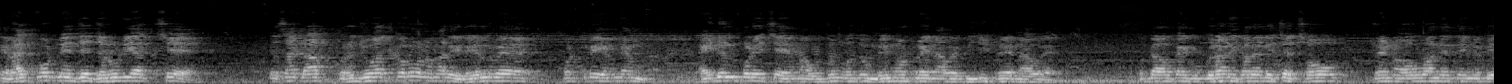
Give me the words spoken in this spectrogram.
કે રાજકોટને જે જરૂરિયાત છે, કે સાહેબ આપ રજૂઆત કરો અને અમારી રેલવે પટરી એમને એમ આઈડલ પડે છે. એમાં વધુ વધુ મેમો ટ્રેન આવે, બીજી ટ્રેન આવે. અગાઉ કંઈક ઉઘરાણી કરેલી છે, છ ટ્રેનો આવવાને તેને બે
